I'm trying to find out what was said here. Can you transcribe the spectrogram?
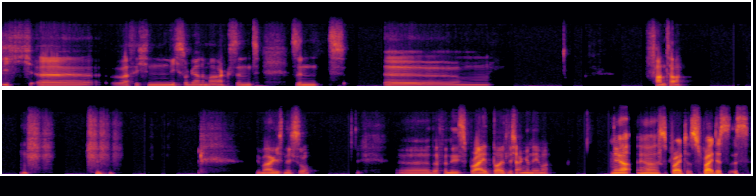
ich, äh, was ich nicht so gerne mag, sind, sind ähm, Fanta. Die mag ich nicht so. Äh, da finde ich Sprite deutlich angenehmer. Ja, ja, Sprite, Sprite ist, ist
